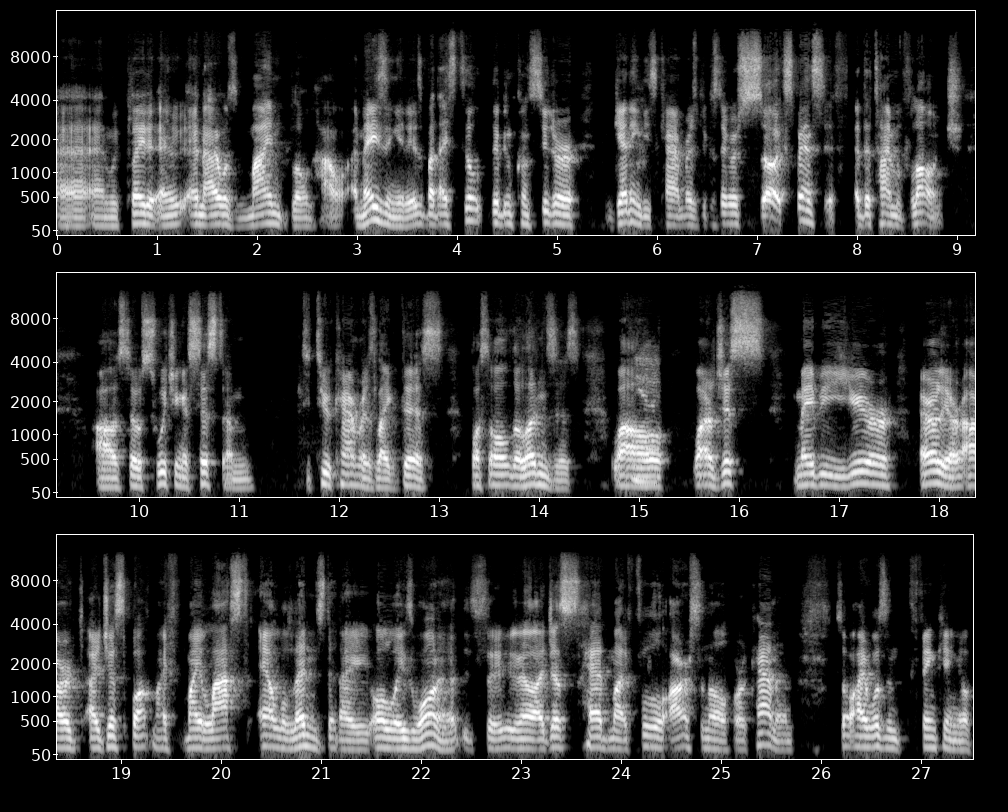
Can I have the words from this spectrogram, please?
uh, and we played it, and, and I was mind blown how amazing it is. But I still didn't consider getting these cameras because they were so expensive at the time of launch. Uh, so switching a system to two cameras like this plus all the lenses, while yeah. while just maybe a year earlier our, i just bought my my last l lens that i always wanted so you know i just had my full arsenal for canon so i wasn't thinking of,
